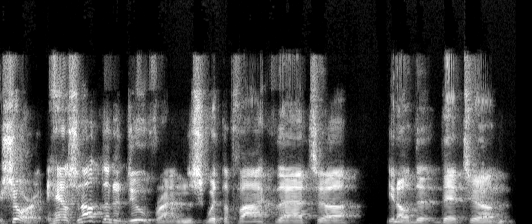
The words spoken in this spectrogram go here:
sure, it has nothing to do, friends, with the fact that uh, you know that that um,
